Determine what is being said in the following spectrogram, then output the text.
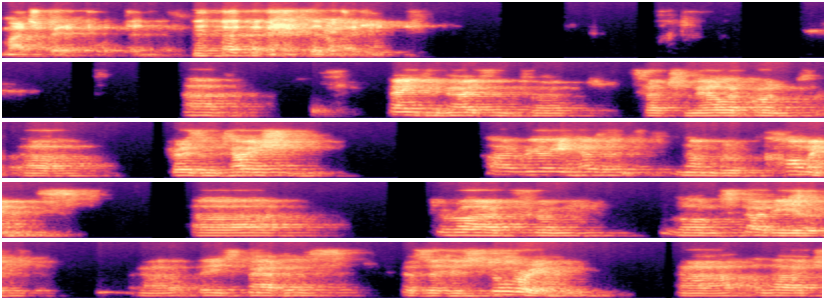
Much better put than, than I did. Uh, thank you, Nathan, for such an eloquent uh, presentation. I really have a number of comments uh, derived from long study of uh, these matters as a historian. Uh, a large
